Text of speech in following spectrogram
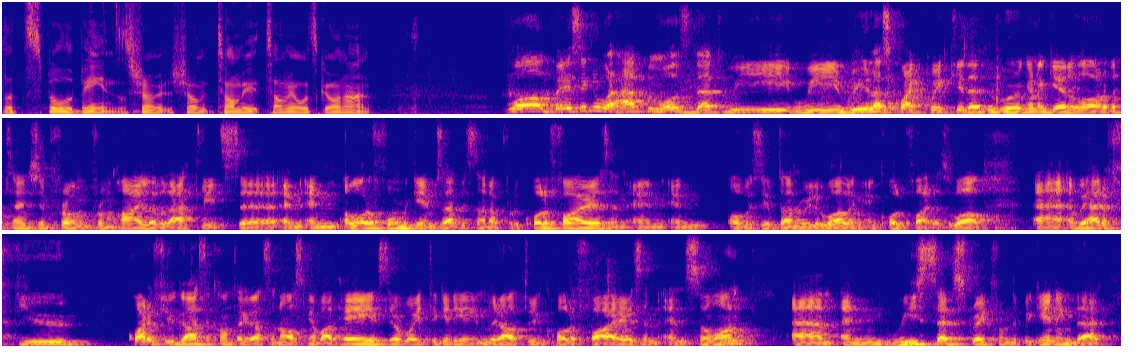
let's spill the beans. Let's show show tell me tell me what's going on. Well, basically, what happened was that we we realized quite quickly that we were going to get a lot of attention from from high level athletes uh, and and a lot of former games athletes signed up for the qualifiers and and and obviously have done really well and, and qualified as well. Uh, and we had a few quite a few guys that contacted us and asking about, hey, is there a way to get in without doing qualifiers and and so on. Um, and we said straight from the beginning that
